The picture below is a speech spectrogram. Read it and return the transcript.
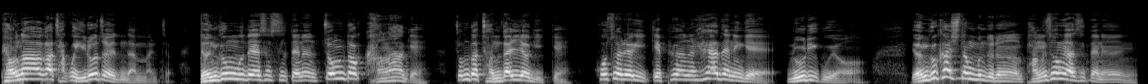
변화가 자꾸 이루어져야 된단 말이죠. 연극 무대에 섰을 때는 좀 더 강하게 좀 더 전달력 있게 호소력 있게 표현을 해야 되는 게 룰이고요 연극 하시던 분들은 방송에 왔을 때는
